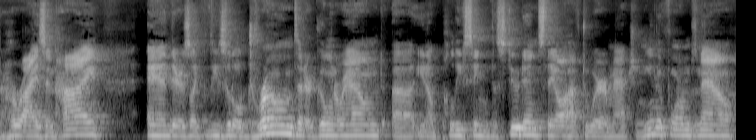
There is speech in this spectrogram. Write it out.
Horizon High, and there's like these little drones that are going around, uh, you know, policing the students. They all have to wear matching uniforms now.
